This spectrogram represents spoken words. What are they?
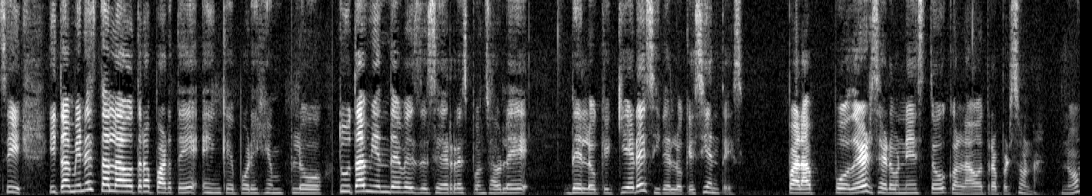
Sí, y también está la otra parte en que, por ejemplo, tú también debes de ser responsable de lo que quieres y de lo que sientes para poder ser honesto con la otra persona, ¿no?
